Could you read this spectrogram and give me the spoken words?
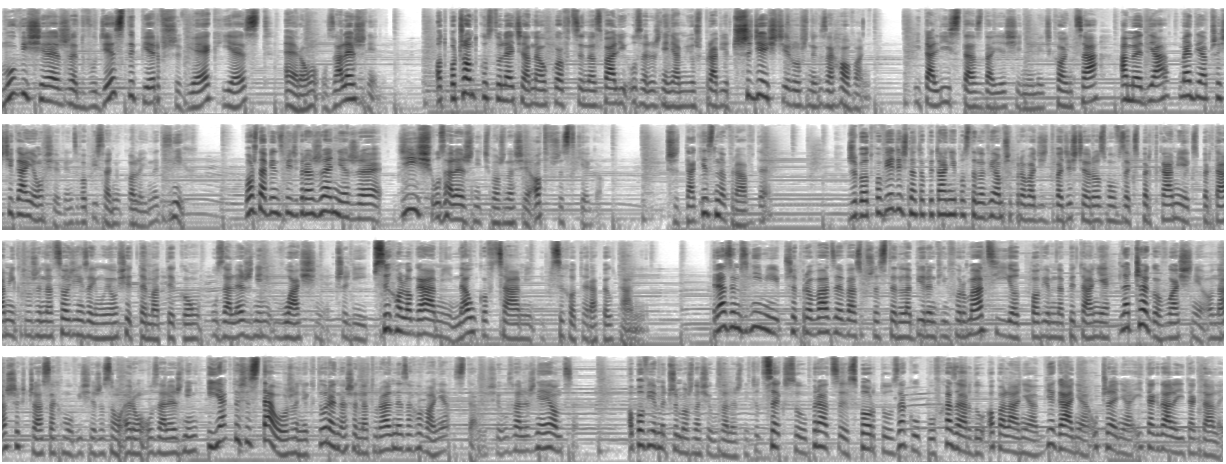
Mówi się, że XXI wiek jest erą uzależnień. Od początku stulecia naukowcy nazwali uzależnieniami już prawie 30 różnych zachowań. I ta lista zdaje się nie mieć końca, a media, media prześcigają się więc w opisaniu kolejnych z nich. Można więc mieć wrażenie, że dziś uzależnić można się od wszystkiego. Czy tak jest naprawdę? Żeby odpowiedzieć na to pytanie, postanowiłam przeprowadzić 20 rozmów z ekspertkami i ekspertami, którzy na co dzień zajmują się tematyką uzależnień, właśnie, czyli psychologami, naukowcami i psychoterapeutami. Razem z nimi przeprowadzę Was przez ten labirynt informacji i odpowiem na pytanie, dlaczego właśnie o naszych czasach mówi się, że są erą uzależnień i jak to się stało, że niektóre nasze naturalne zachowania stały się uzależniające. Opowiemy, czy można się uzależnić od seksu, pracy, sportu, zakupów, hazardu, opalania, biegania, uczenia itd. itd.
